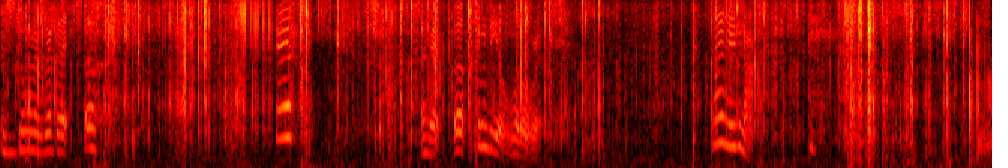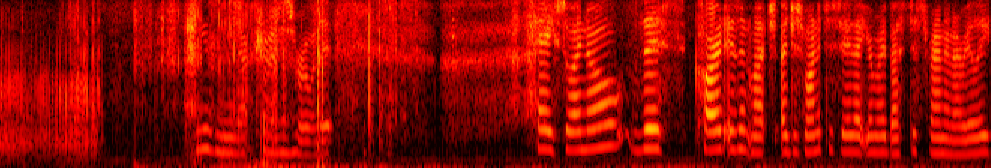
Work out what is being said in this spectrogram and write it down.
I just don't want to rip it. Ugh. Eh. Okay, oh, it's going to be a little ripped. Eh, maybe not. Excuse me, that kind of just ruined it. Hey, so I know this card isn't much. I just wanted to say that you're my bestest friend, and I really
